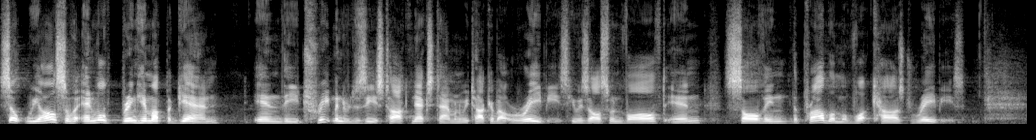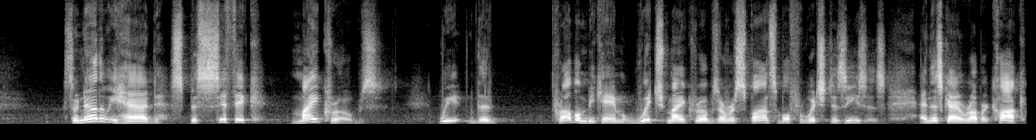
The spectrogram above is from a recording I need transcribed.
So, we also, and we'll bring him up again in the treatment of disease talk next time when we talk about rabies. He was also involved in solving the problem of what caused rabies. So now that we had specific microbes, we, the problem became which microbes are responsible for which diseases. And this guy, Robert Koch,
